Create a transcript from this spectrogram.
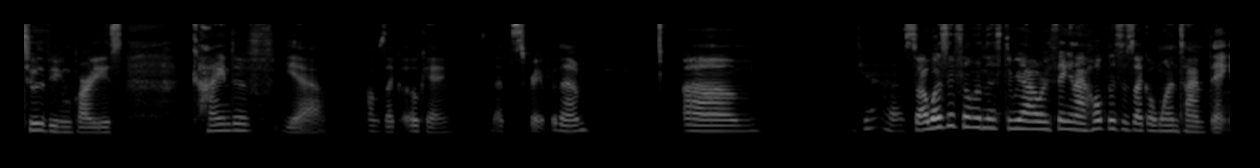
Two of the viewing parties, kind of, yeah. I was like, okay, that's great for them. Um, yeah, so I wasn't feeling this three hour thing, and I hope this is like a one time thing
